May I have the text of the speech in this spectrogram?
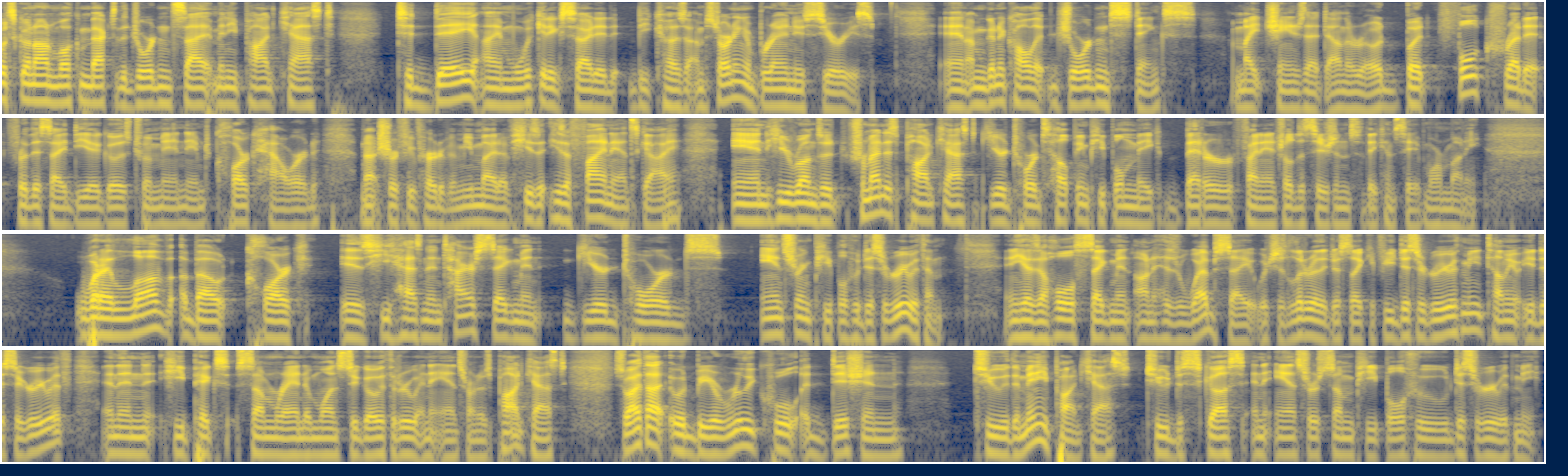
What's going on? Welcome back to the Jordan Syatt Mini Podcast. Today, I'm wicked excited because I'm starting a brand new series, and I'm going to call it Jordan Stinks. I might change that down the road, but full credit for this idea goes to a man named Clark Howard. I'm not sure if you've heard of him. You might have. He's a, he's a finance guy, and he runs a tremendous podcast geared towards helping people make better financial decisions so they can save more money. What I love about Clark is he has an entire segment geared towards answering people who disagree with him. And he has a whole segment on his website, which is literally just like, if you disagree with me, tell me what you disagree with. And then he picks some random ones to go through and answer on his podcast. So I thought it would be a really cool addition to the mini podcast to discuss and answer some people who disagree with me.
